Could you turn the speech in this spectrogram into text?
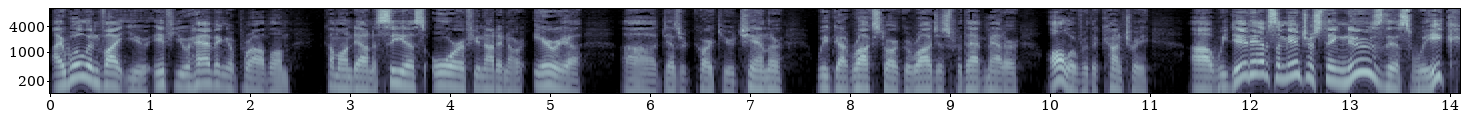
I will invite you if you're having a problem, come on down to see us, or if you're not in our area, uh, Desert Car Care Chandler, We've got Rockstar garages for that matter all over the country. Uh, we did have some interesting news this week.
